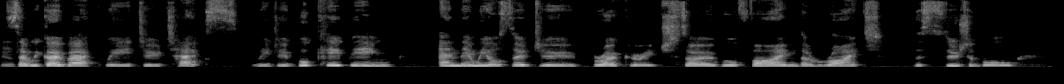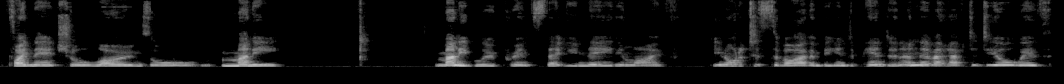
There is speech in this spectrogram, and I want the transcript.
Yeah. So we go back, we do tax, we do bookkeeping, and then we also do brokerage. So we'll find the right, the suitable financial loans or money money blueprints that you need in life in order to survive and be independent and never have to deal with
